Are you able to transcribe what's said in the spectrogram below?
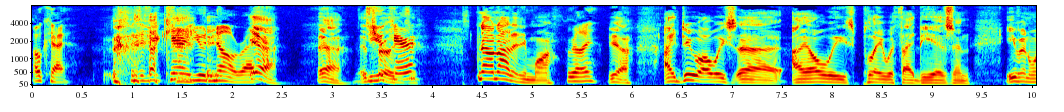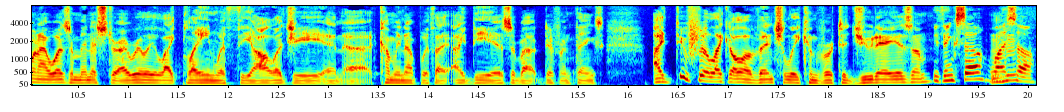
Okay. Cuz if you care, you'd know, right? Yeah. Yeah. It's Do you really care? easy. No, not anymore. Really? Yeah, I do always. Uh, I always play with ideas, and even when I was a minister, I really like playing with theology and uh, coming up with ideas about different things. I do feel like I'll eventually convert to Judaism. You think so? Why Mm-hmm. so?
